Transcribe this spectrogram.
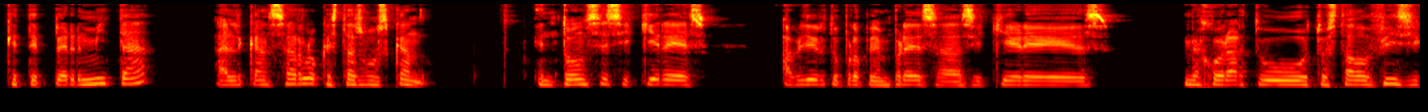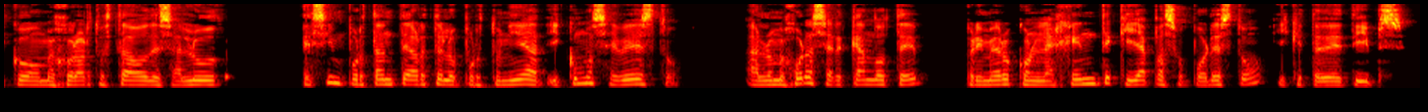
que te permita alcanzar lo que estás buscando. Entonces, si quieres abrir tu propia empresa, si quieres mejorar tu, tu estado físico, mejorar tu estado de salud, es importante darte la oportunidad. ¿Y cómo se ve esto? A lo mejor acercándote primero con la gente que ya pasó por esto y que te dé tips.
